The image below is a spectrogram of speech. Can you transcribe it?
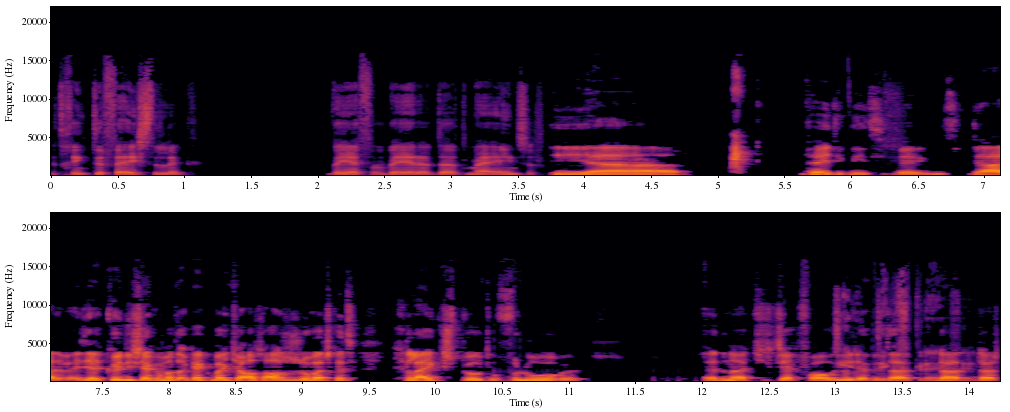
Het ging te feestelijk. Ben jij, ben jij dat, dat mee eens? Of? Ja, weet ik niet. Weet ik niet. Ja, dat, ja, dat kun je niet zeggen. Want kijk, weet je, als, als er zo'n wedstrijd gelijk gespeeld of verloren, hè, dan had je gezegd van, oh, hier, daar, daar, daar,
